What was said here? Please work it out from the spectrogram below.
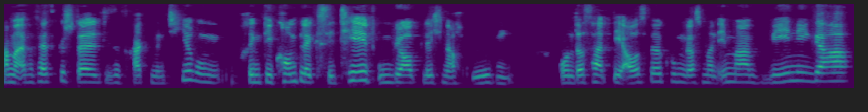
haben wir einfach festgestellt, diese Fragmentierung bringt die Komplexität unglaublich nach oben. Und das hat die Auswirkung, dass man immer weniger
